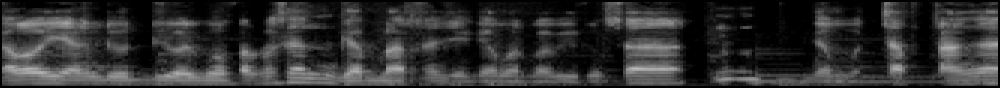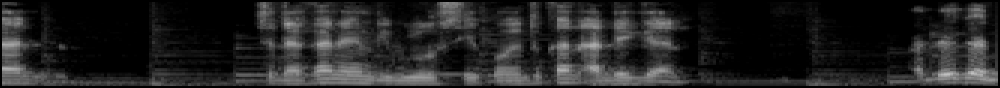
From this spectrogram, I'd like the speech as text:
Kalau yang di 2014 kan gambar saja, gambar babi rusa, mm. gambar cap tangan. Sedangkan yang di Blue Sipong itu kan adegan, Ada kan?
